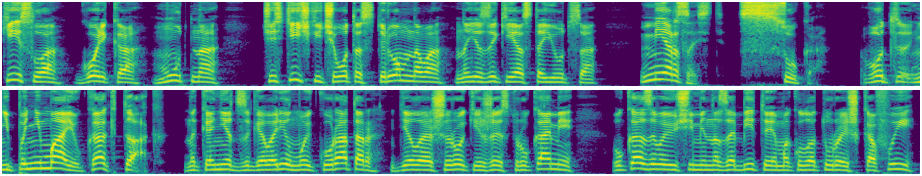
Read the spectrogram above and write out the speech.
Кисло, горько, мутно, частички чего-то стрёмного на языке остаются. Мерзость, сука. Вот не понимаю, как так? Наконец заговорил мой куратор, делая широкий жест руками, указывающими на забитые макулатурой шкафы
